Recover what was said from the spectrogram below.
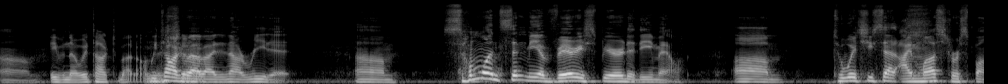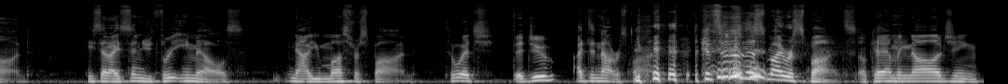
Um, Even though we talked about it on we this talked show. about it, but I did not read it. Um, someone sent me a very spirited email, um, to which he said, "I must respond." He said, "I send you three emails. Now you must respond." To which Did you? I did not respond. Consider this my response. Okay, I'm acknowledging.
